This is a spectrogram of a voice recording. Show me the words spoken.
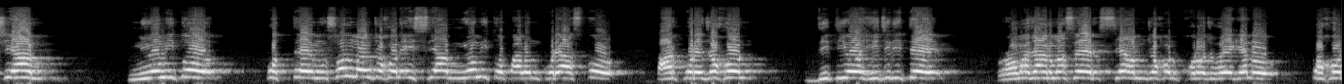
শ্যাম নিয়মিত প্রত্যেক মুসলমান যখন এই শ্যাম নিয়মিত পালন করে আসতো, তারপরে যখন দ্বিতীয় হিজড়িতে রমাজান মাসের শ্যাম যখন ফরজ হয়ে গেল, তখন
